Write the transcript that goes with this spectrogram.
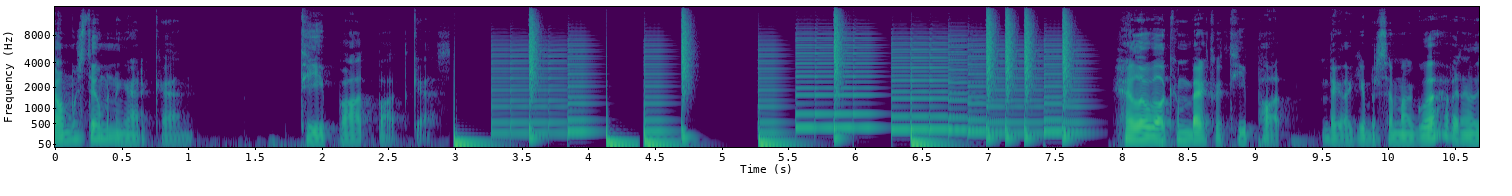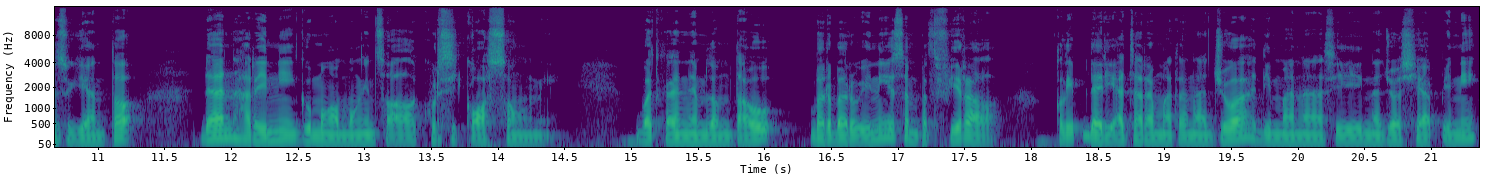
Kamu sedang mendengarkan Teapot Podcast. Hello, welcome back to Teapot. Baik lagi bersama gue, Fernando Sugianto. Dan hari ini gue mau ngomongin soal kursi kosong nih. Buat kalian yang belum tahu, baru-baru ini sempat viral klip dari acara Mata Najwa di mana si Najwa Shihab ini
